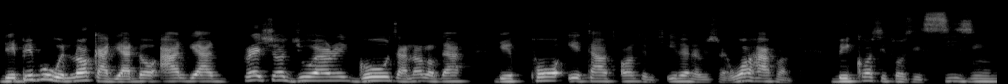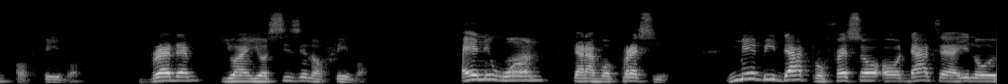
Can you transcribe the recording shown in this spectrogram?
The people will knock at their door and their precious jewelry, golds, and all of that, they pour it out onto the children of Israel. What happened? Because it was a season of favor. Brethren, you are in your season of favor. Anyone that have oppressed you, maybe that professor or that uh, you know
